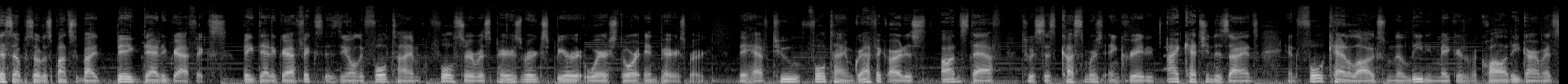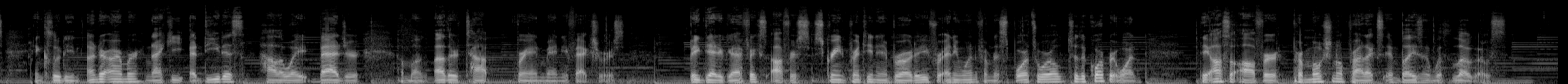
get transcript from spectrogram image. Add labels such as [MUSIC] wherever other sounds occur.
This episode is sponsored by Big Daddy Graphics. Big Daddy Graphics is the only full time, full service Perrysburg spirit wear store in Perrysburg. They have two full time graphic artists on staff to assist customers in creating eye catching designs and full catalogs from the leading makers of quality garments, including Under Armour, Nike, Adidas, Holloway, Badger, among other top brand manufacturers. Big Daddy Graphics offers screen printing and embroidery for anyone from the sports world to the corporate one. They also offer promotional products emblazoned with logos.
